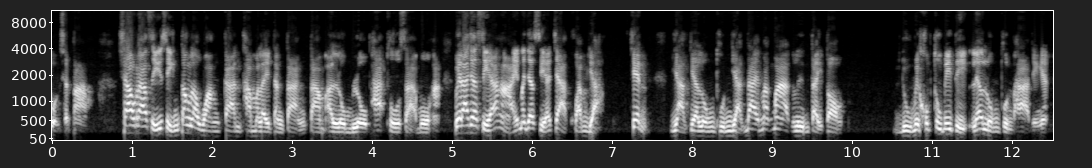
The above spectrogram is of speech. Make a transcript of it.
ดวงชะตา ชาวราศีสิงห์ต้องระวังการทำอะไรต่างๆ ตามอารมณ์โลภะโทสะโมหะ เวลาจะเสียหายมันจะเสียจากความอยาก เช่น อยากจะลงทุนอยากได้มากๆ ลืมไต่ตอง ดูไม่ครบทุกมิติแล้วลงทุนพลาดอย่างเงี้ย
